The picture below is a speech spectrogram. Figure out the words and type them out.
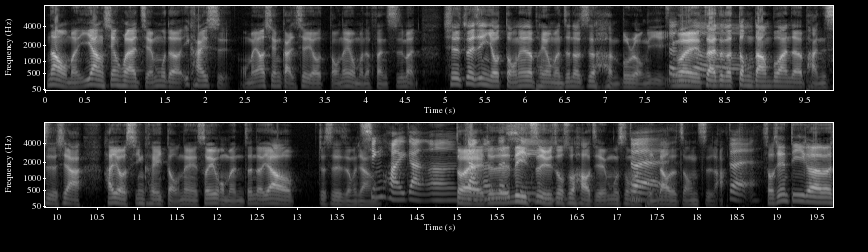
那我们一样先回来节目的一开始，我们要先感谢有抖内我们的粉丝们。其实最近有抖内的朋友们真的是很不容易，因为在这个动荡不安的盘势下，还有心可以抖内，所以我们真的要。就是怎么讲？心怀感恩，对，就是立志于做出好节目，是我们频道的宗旨啦。对，首先第一个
